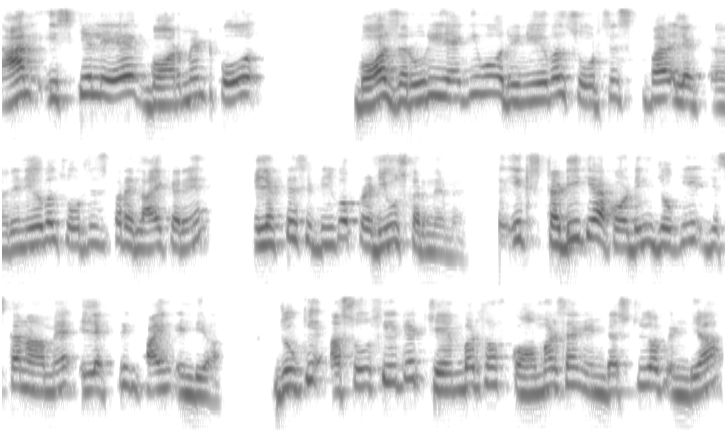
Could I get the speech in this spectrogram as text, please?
एंड इसके लिए गवर्नमेंट को बहुत ज़रूरी है कि वो रिन्यूएबल सोर्सेज पर रिन्यूएबल सोर्सेज पर रिलाई करें इलेक्ट्रिसिटी को प्रोड्यूस करने में। एक स्टडी के अकॉर्डिंग जो कि जिसका नाम है इलेक्ट्रिफाइंग इंडिया जो कि associated chambers of commerce and industry of India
